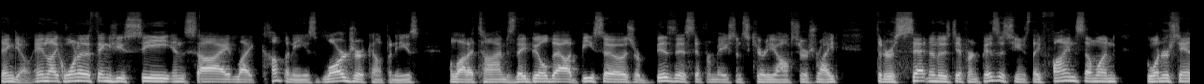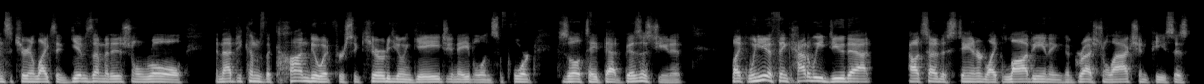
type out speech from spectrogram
Bingo. And like one of the things you see inside like companies, larger companies, a lot of times they build out BISOs or business information security officers, right? That are set in those different business units. They find someone who understands security and likes it, gives them an additional role, and that becomes the conduit for security to engage, enable, and support, facilitate that business unit. Like we need to think, how do we do that outside of the standard like lobbying and congressional action pieces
